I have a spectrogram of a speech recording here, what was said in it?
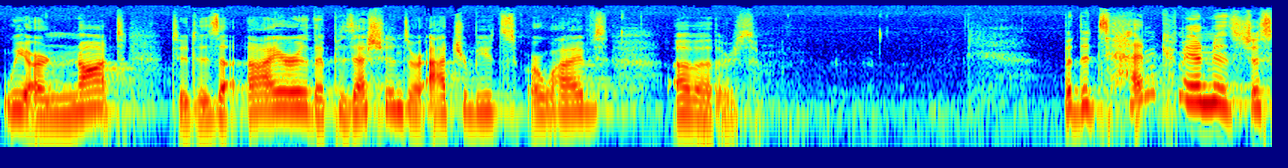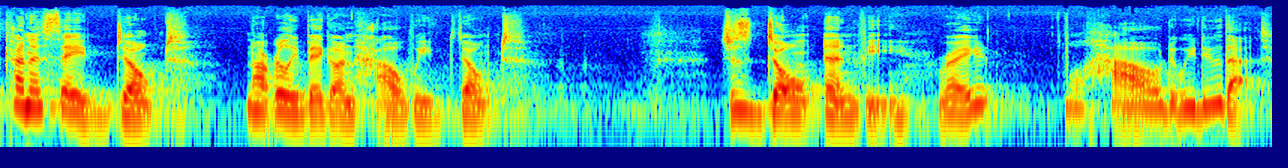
We are not to desire the possessions or attributes or wives of others. But the Ten Commandments just kind of say don't, not really big on how we don't. Just don't envy, right? Well, how do we do that?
